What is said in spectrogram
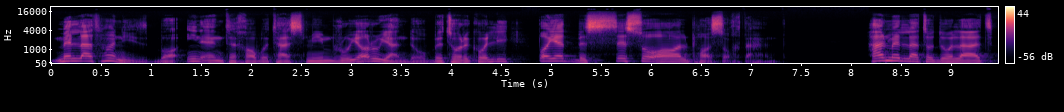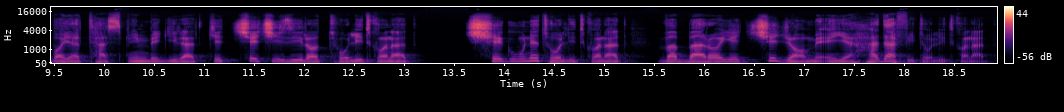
ملت ها نیز با این انتخاب و تصمیم رویارویند و به طور کلی باید به سه سوال پاسخ دهند. هر ملت و دولت باید تصمیم بگیرد که چه چیزی را تولید کند، چگونه تولید کند و برای چه جامعه هدفی تولید کند.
